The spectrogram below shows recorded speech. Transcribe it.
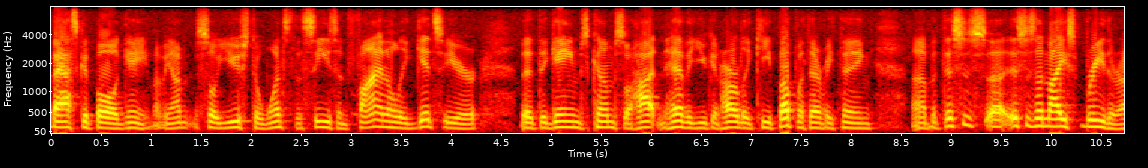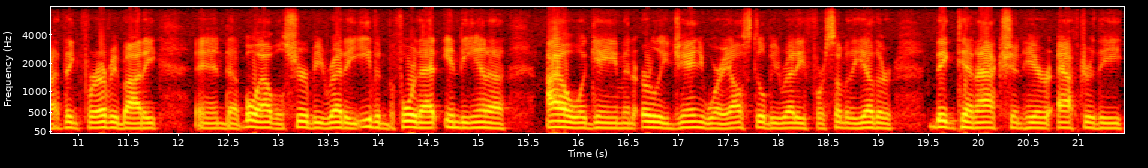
basketball game. I mean, I'm so used to once the season finally gets here that the games come so hot and heavy you can hardly keep up with everything. Uh, but this is uh, this is a nice breather, I think, for everybody. And uh, boy, I will sure be ready even before that Indiana Iowa game in early January. I'll still be ready for some of the other Big Ten action here after the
